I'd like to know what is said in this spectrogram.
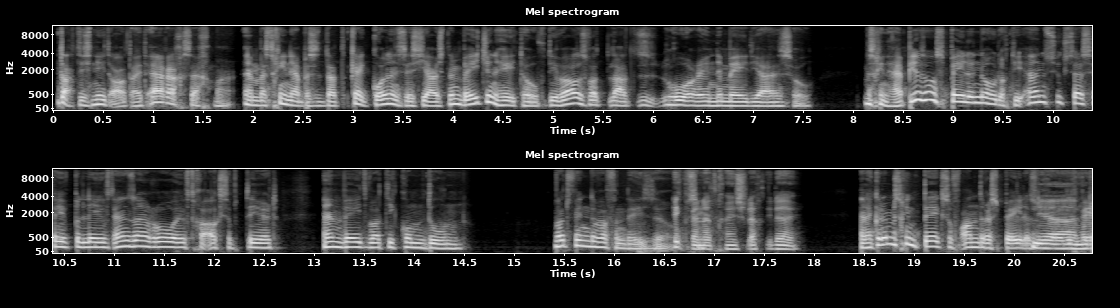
Dat is niet altijd erg, zeg maar. En misschien hebben ze dat. Kijk, Collins is juist een beetje een heet hoofd. Die wel eens wat laat horen in de media en zo. Misschien heb je zo'n speler nodig die en succes heeft beleefd en zijn rol heeft geaccepteerd. En weet wat hij komt doen. Wat vinden we van deze? Ik vind het geen slecht idee. En dan kunnen misschien picks of andere spelers. of Ja, dat moet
